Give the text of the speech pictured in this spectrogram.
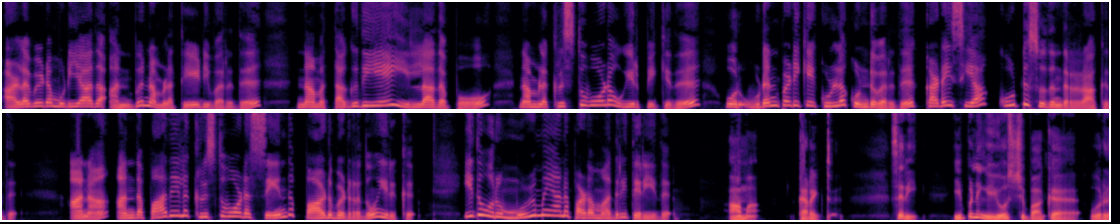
அளவிட முடியாத அன்பு நம்மள தேடி வருது. நாம தகுதியே இல்லாதப்போ நம்மள கிறிஸ்துவோட உயிர்ப்பிக்குது ஒரு உடன்படிக்கைக்குள்ள கொண்டு வருது கடைசியா கூட்டு சுதந்திரராக்குது. ஆனா அந்த பாதையில கிறிஸ்துவோட சேர்ந்து பாடுபடுறதும் இருக்கு. இது ஒரு முழுமையான படம் மாதிரி தெரியுது. ஆமா கரெக்ட். சரி இப்ப நீங்க யோசிச்சு பார்க்க ஒரு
